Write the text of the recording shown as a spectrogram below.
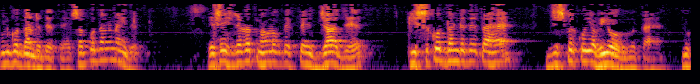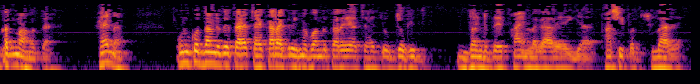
उनको दंड देते हैं। सबको दंड नहीं देते। जैसे इस जगत में हम लोग देखते हैं, जज किसको दंड देता है, जिस पर कोई अभियोग होता है, मुकदमा होता है। है ना? उनको दंड देता है, चाहे कारागृह में बंद करे या चाहे जो जो भी दंड दे, फाइन लगावे या फांसी पर झुलावे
